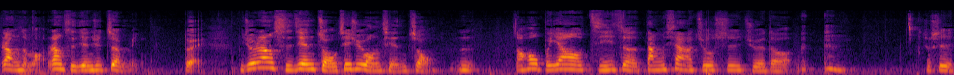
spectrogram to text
让什么，让时间去证明，对，你就让时间走，继续往前走，嗯，然后不要急着当下，就是觉得，就是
